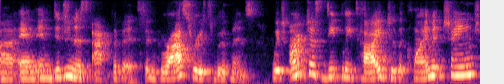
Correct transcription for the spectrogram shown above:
uh, and indigenous activists and grassroots movements, which aren't just deeply tied to the climate change,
